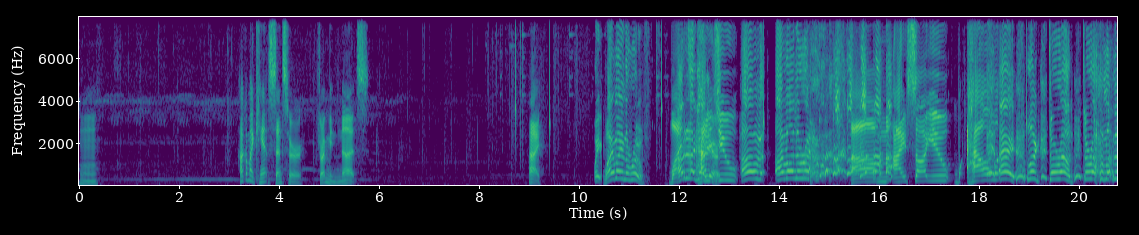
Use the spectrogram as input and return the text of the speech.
Hmm. How come I can't sense her? Driving me nuts. Hi. Wait, why am I in the roof? What? How did I get How here? did you? Um, I'm on the roof. Um, I saw you. How? hey, look, turn around, turn around. I'm on the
